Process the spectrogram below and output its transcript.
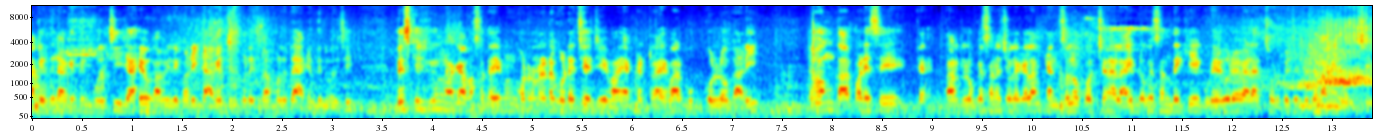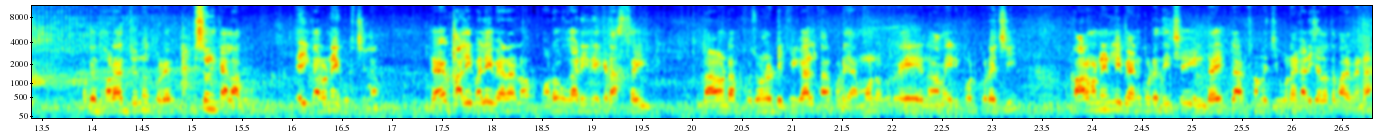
আগের দিন আগের দিন বলছি, যাই হোক, আমি রেকর্ডিংটা আগের দিন করেছিলাম বলে তো আগের দিন বলছি। বেশ কিছুদিন আগে আমার সাথে এরকম ঘটনাটা ঘটেছে যে ভাই একটা ড্রাইভার বুক করল গাড়ি এবং তারপরে সে তার লোকেশনে চলে গেলাম। ক্যান্সেলও করছে না লাইভ লোকেশন দেখিয়ে ঘুরে ঘুরে বেড়াচ্ছে, ওর পেছন পেছন আমি ঘুরছি। ওকে ধরার জন্য ধরে ভীষণ খেলাবো, এই কারণেই ঘুরছিলাম। যাই হোক, পালি পালি বেড়ালো, বড় গাড়ি রেখে রাস্তায় দাঁড়ানোটা প্রচণ্ড ডিফিকাল্ট তারপরে এমন আমি রিপোর্ট করেছি। পার্মানেন্টলি ব্যান করে দিচ্ছে ইন্ডাইরেক্ট প্ল্যাটফর্মে জীবনে গাড়ি চালাতে পারবে না।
